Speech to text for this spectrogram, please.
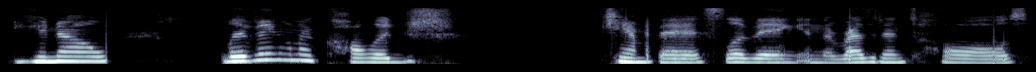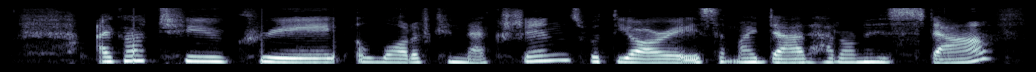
you know living on a college campus, living in the residence halls, I got to create a lot of connections with the RAs that my dad had on his staff,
